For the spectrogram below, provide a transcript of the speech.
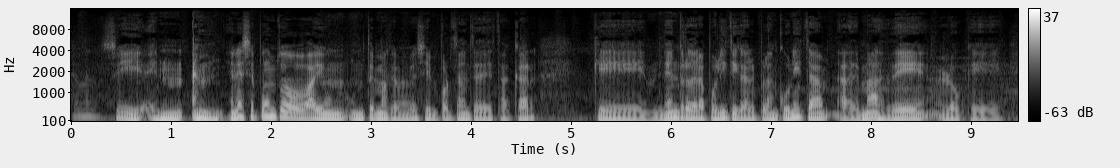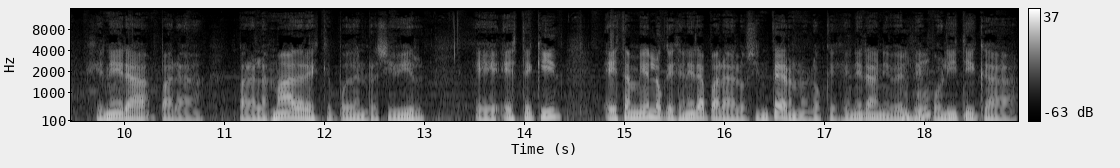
tremendo. Sí, en, en ese punto hay un, un tema que me parece importante destacar, que dentro de la política del Plan Cunita, además de lo que genera para, para las madres que pueden recibir eh, este kit, es también lo que genera para los internos, lo que genera a nivel de política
